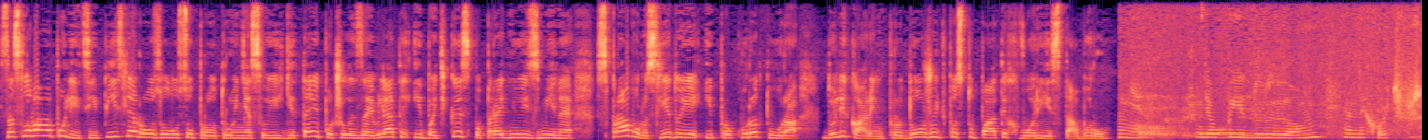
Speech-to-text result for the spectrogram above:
За словами поліції, після розголосу про отруєння своїх дітей почали заявляти і батьки з попередньої зміни. Справу розслідує і прокуратура. До лікарень продовжують поступати хворі із табору. Я поїду додому, я не хочу вже.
